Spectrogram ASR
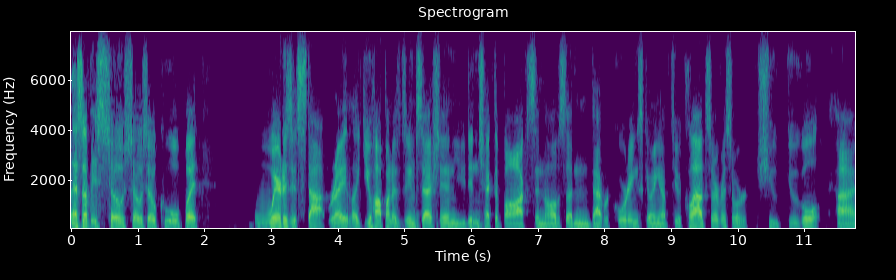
That stuff is so, so, so cool. But where does it stop, right? Like you hop on a Zoom session, you didn't check the box, and all of a sudden that recording's going up to a cloud service or shoot, Google uh,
